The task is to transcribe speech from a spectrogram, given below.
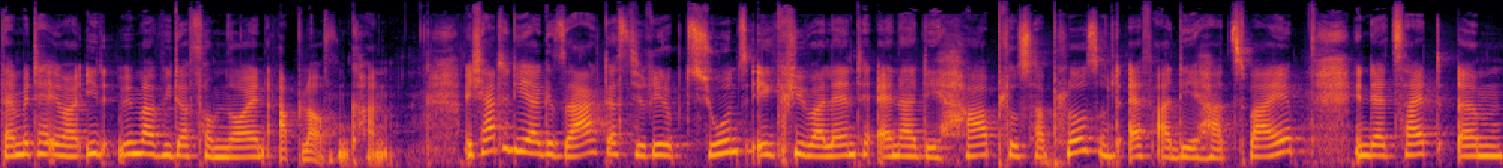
damit er immer, immer wieder vom Neuen ablaufen kann. Ich hatte dir ja gesagt, dass die Reduktionsäquivalente NADH und FADH2 in der Zeit ähm,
